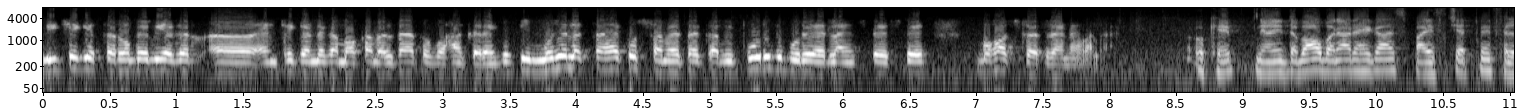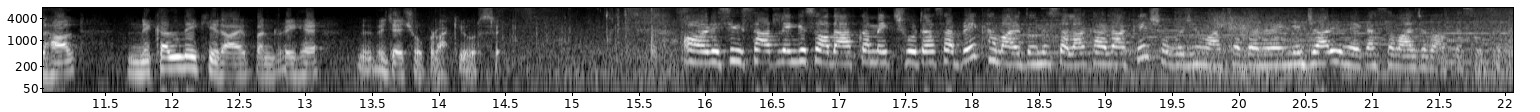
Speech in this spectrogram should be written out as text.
नीचे के स्तरों पे भी अगर एंट्री करने का मौका मिलता है तो वहाँ करें क्योंकि मुझे लगता है कुछ समय तक अभी पूरे के पूरे एयरलाइन स्पेस पे बहुत स्ट्रेस रहने वाला है। ओके okay, यानी दबाव बना रहेगा स्पाइस जेट में फ़िलहाल निकलने की राय बन रही है। विजय चोपड़ा की ओर से। और इसी के साथ लेंगे सौदा आपका में एक छोटा सा ब्रेक हमारे दोनों सलाहकार राकेश और जी हमारे साथ बने रहेंगे। जारी रहेगा सवाल जवाब का सिलसिला।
